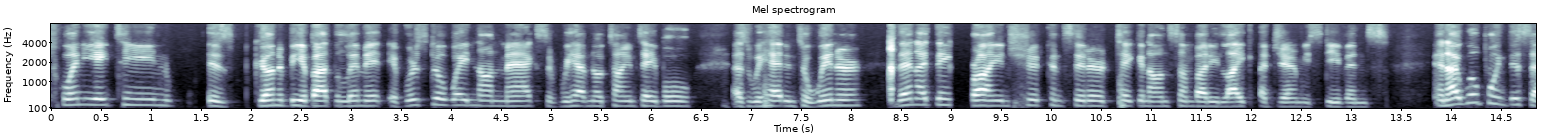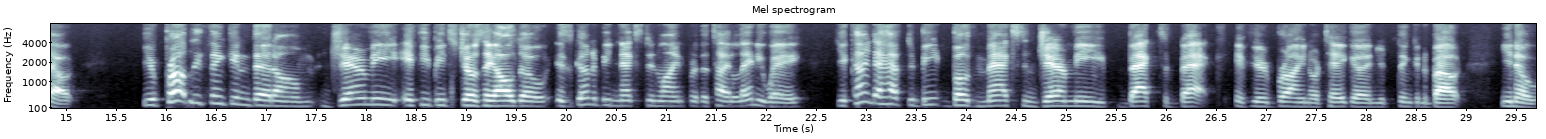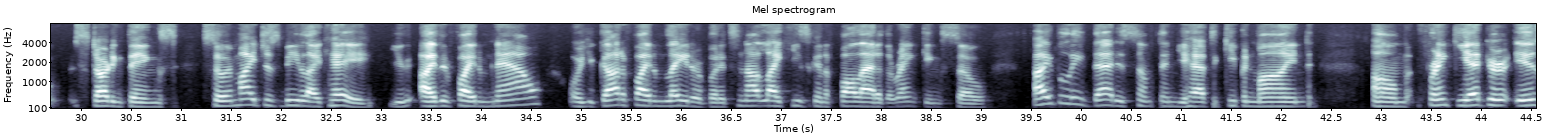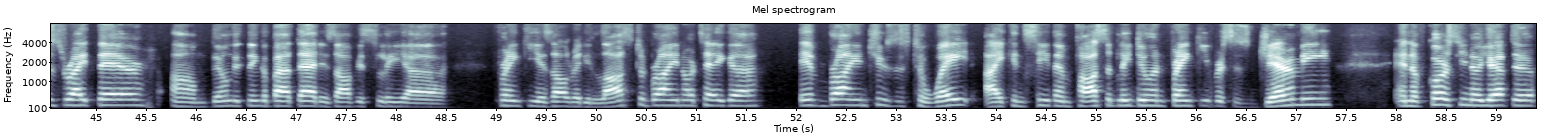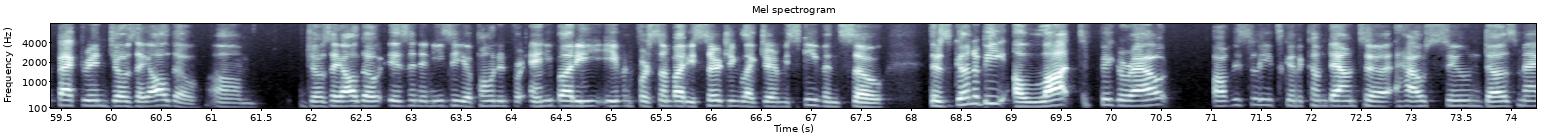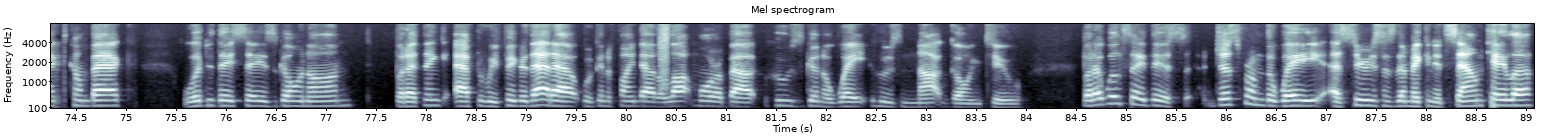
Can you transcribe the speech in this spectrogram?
2018 is going to be about the limit. If we're still waiting on Max, if we have no timetable as we head into winter, then I think Brian should consider taking on somebody like a Jeremy Stephens. And I will point this out. You're probably thinking that um, Jeremy, if he beats Jose Aldo, is going to be next in line for the title anyway. You kind of have to beat both Max and Jeremy back to back if you're Brian Ortega and you're thinking about, you know, starting things so it might just be like, hey, you either fight him now or you got to fight him later, but it's not like he's going to fall out of the rankings. So I believe that is something you have to keep in mind. Um, Frankie Edgar is right there. Um, the only thing about that is obviously uh, Frankie has already lost to Brian Ortega. If Brian chooses to wait, I can see them possibly doing Frankie versus Jeremy and of course, you know, you have to factor in Jose Aldo. Um, Jose Aldo isn't an easy opponent for anybody, even for somebody surging like Jeremy Stephens. So there's going to be a lot to figure out. Obviously, it's going to come down to how soon does Max come back? What do they say is going on? But I think after we figure that out, we're going to find out a lot more about who's going to wait, who's not going to. But I will say this just from the way, as serious as they're making it sound, Kayla,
